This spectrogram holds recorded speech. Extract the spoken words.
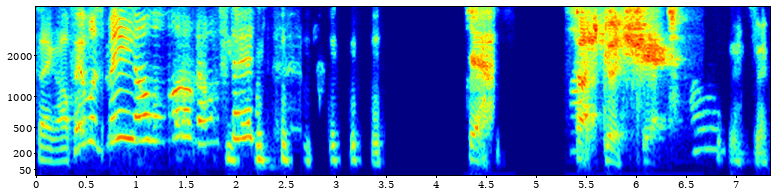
thing off. It was me all along, Austin. yeah. Such good shit.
